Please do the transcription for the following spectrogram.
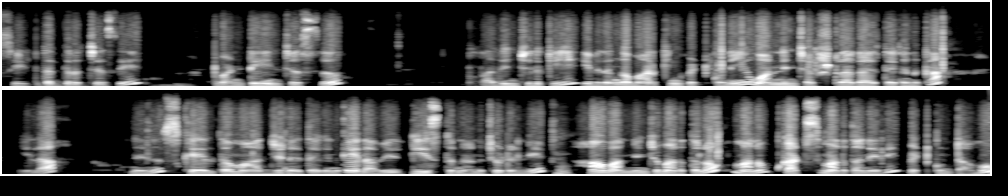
సీట్ దగ్గర వచ్చేసి ట్వంటీ ఇంచెస్. పది ఇంచులకి ఈ విధంగా మార్కింగ్ పెట్టుకొని వన్ ఇంచ్ ఎక్స్ట్రాగా అయితే కనుక ఇలా నేను స్కేల్తో మార్జిన్ అయితే కనుక ఇలా గీస్తున్నాను చూడండి. ఆ వన్ ఇంచ్ మడతలో మనం కట్స్ మడత అనేది పెట్టుకుంటాము.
